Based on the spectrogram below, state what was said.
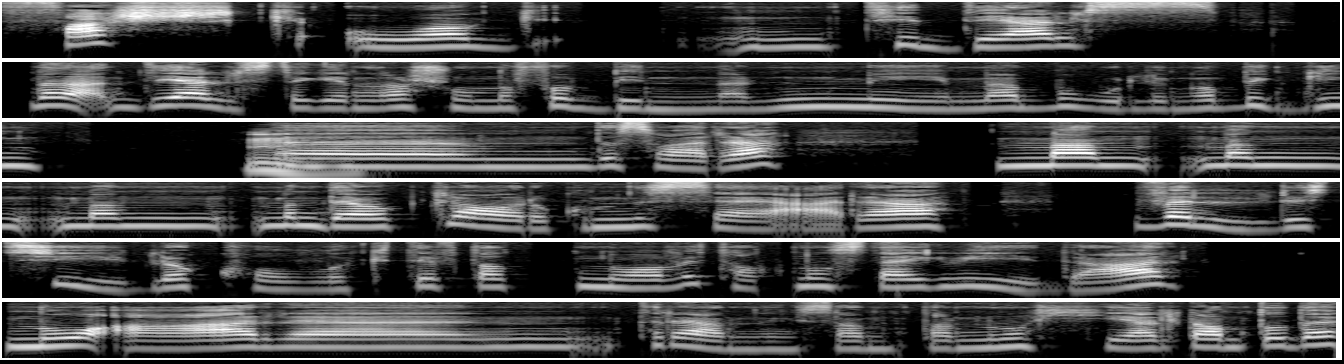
fersk, og mm, til dels den, De eldste generasjonene forbinder den mye med boling og bygging. Eh, dessverre. Men, men, men, men det å klare å kommunisere veldig tydelig og kollektivt at nå har vi tatt noen steg videre her. Nå er eh, treningssentrene noe helt annet. Og det,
